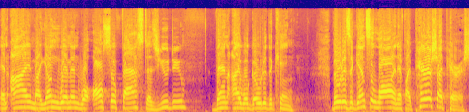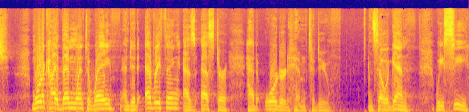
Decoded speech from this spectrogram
And I, my young women, will also fast as you do. Then I will go to the king. Though it is against the law, and if I perish, I perish. Mordecai then went away and did everything as Esther had ordered him to do. And so again, we see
